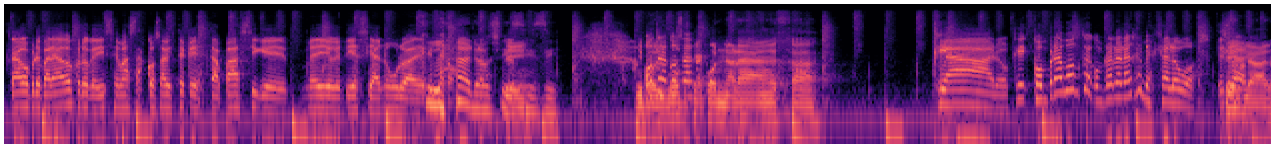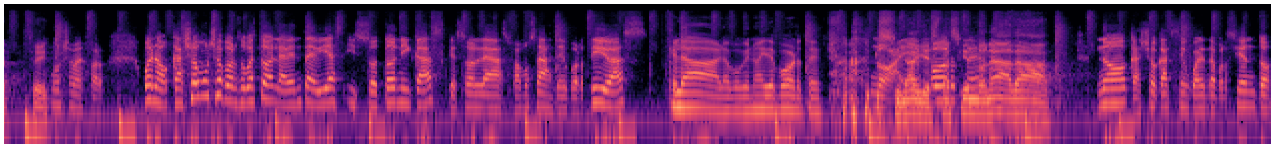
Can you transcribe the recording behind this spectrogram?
trago preparado, creo que dice más esas cosas, viste, que destapás y que medio que tiene cianuro adentro. Claro, sí, sí, Sí. sí. Tipo Otra el cosa- vodka con naranja. Claro, que comprá vodka, comprá naranja y mezclalo vos. Eso Sí, claro, sí. Mucho mejor. Bueno, cayó mucho, por supuesto, la venta de bebidas isotónicas, que son las famosas deportivas. Claro, porque no hay deporte. No si hay nadie está haciendo nada. No, cayó casi un 40%.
